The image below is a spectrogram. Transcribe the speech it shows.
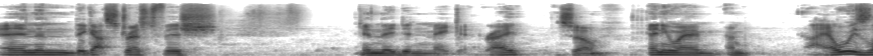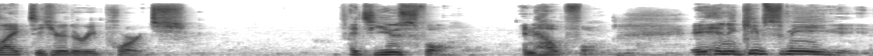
and then they got stressed fish and they didn't make it right? So anyway i'm i always like to hear the reports. It's useful and helpful. And it keeps me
